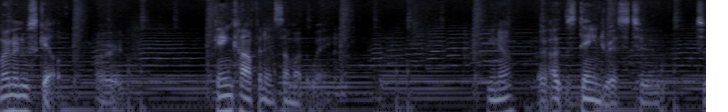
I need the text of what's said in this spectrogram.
learn a new skill or gain confidence some other way. You know, Uh, it's dangerous to to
